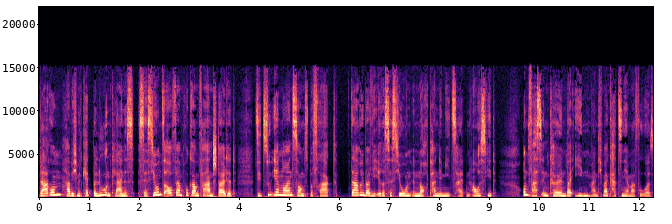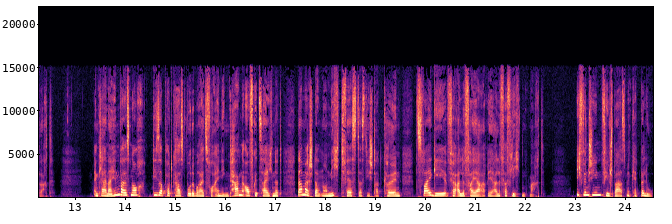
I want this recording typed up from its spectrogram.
Darum habe ich mit Cat Ballou ein kleines Sessionsaufwärmprogramm veranstaltet, sie zu ihren neuen Songs befragt, darüber, wie ihre Session in noch Pandemiezeiten aussieht und was in Köln bei ihnen manchmal Katzenjammer verursacht. Ein kleiner Hinweis noch, dieser Podcast wurde bereits vor einigen Tagen aufgezeichnet. Damals stand noch nicht fest, dass die Stadt Köln 2G für alle Feierareale verpflichtend macht. Ich wünsche Ihnen viel Spaß mit Cat Ballou.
